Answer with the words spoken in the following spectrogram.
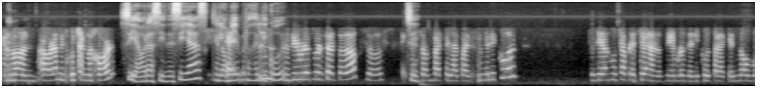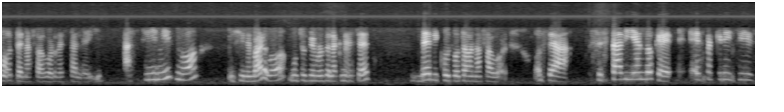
Perdón, ¿ahora me escuchan mejor? Sí, ahora sí. Decías que los eh, miembros del Likud... Los miembros ortodoxos, que son parte de la coalición del Likud, pusieron mucha presión a los miembros del Likud para que no voten a favor de esta ley. Asimismo, y sin embargo, muchos miembros de la Knesset del Likud votaron a favor. O sea, se está viendo que esta crisis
